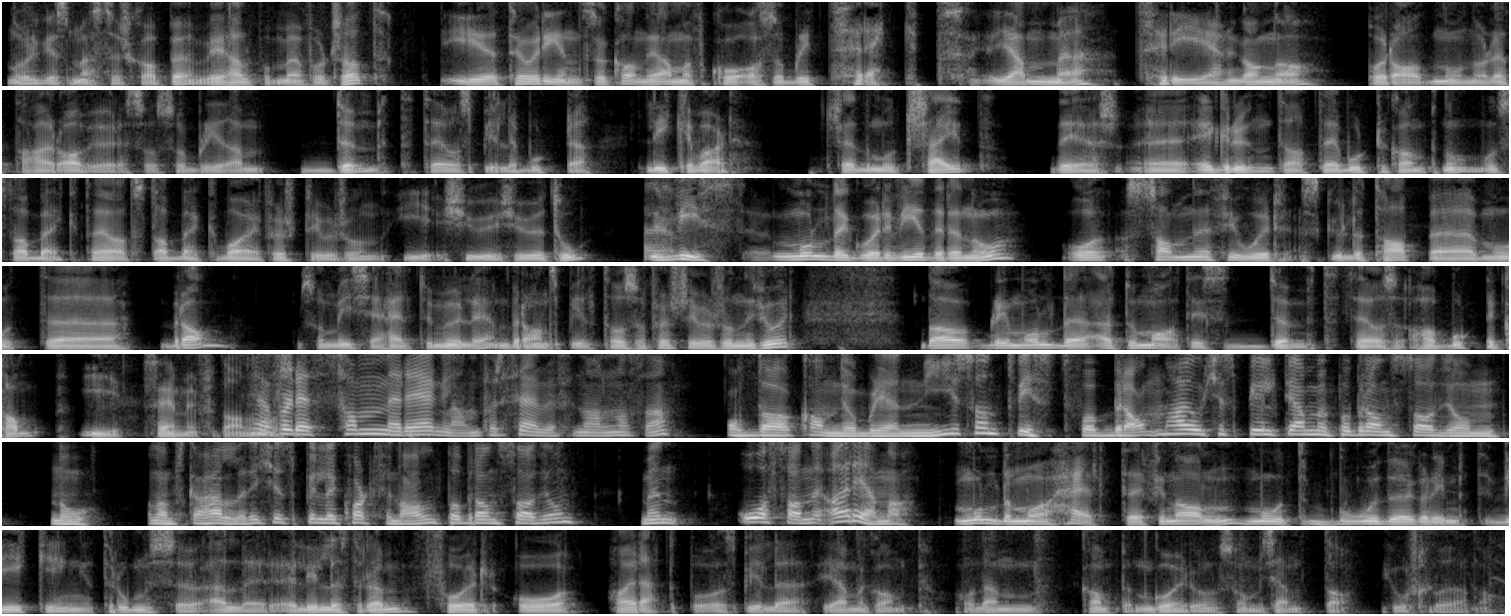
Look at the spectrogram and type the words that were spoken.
2022-norgesmesterskapet vi holder på med fortsatt. I teorien så kan MFK altså bli trukket hjemme tre ganger på rad nå når dette her avgjøres, og så blir de dømt til å spille borte likevel. Skjedde mot Skeid. Det er, eh, grunnen til at det er bortekamp nå mot Stabæk. Det er at Stabæk var i førstedivisjon i 2022. Hvis Molde går videre nå, og Sandefjord skulle tape mot eh, Brann, som ikke er helt umulig, Brann spilte også førstedivisjon i fjor, da blir Molde automatisk dømt til å ha bortekamp i semifinalen. Ja, for det er samme reglene for semifinalen også. Og da kan det jo bli en ny sånn tvist, for Brann har jo ikke spilt hjemme på Brann stadion nå. Og de skal heller ikke spille kvartfinalen på Brann stadion, men Åsane Arena. Molde må helt til finalen mot Bodø, Glimt, Viking, Tromsø eller Lillestrøm for å ha rett på å spille hjemmekamp. Og den kampen går jo som kjent da i Oslo den nå.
